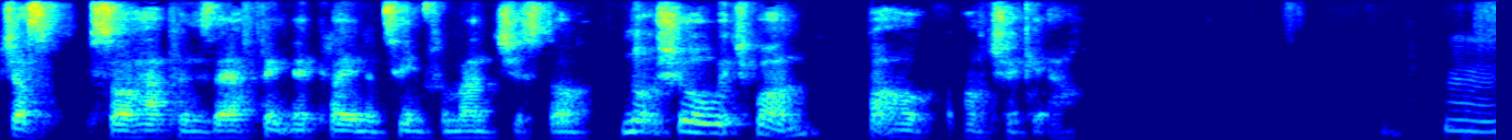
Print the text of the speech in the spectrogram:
Just so happens they I think they're playing a team from Manchester. Not sure which one, but I'll I'll check it out. Hmm.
